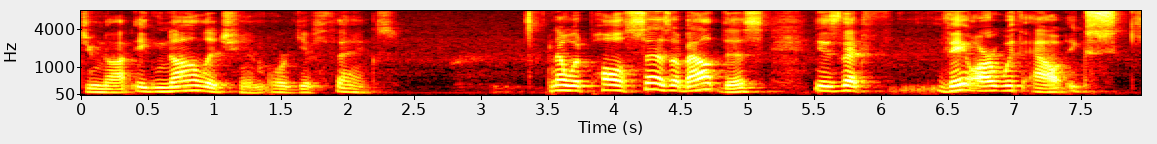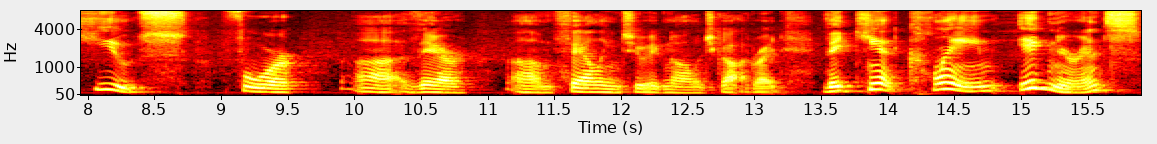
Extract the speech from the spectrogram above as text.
do not acknowledge Him or give thanks. Now, what Paul says about this is that they are without excuse for uh, their um, failing to acknowledge God, right? They can't claim ignorance.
